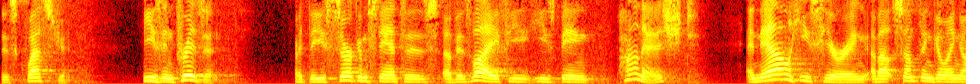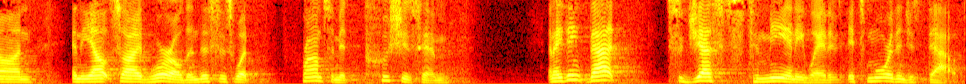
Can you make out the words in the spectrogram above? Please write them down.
this question. He's in prison. Right? These circumstances of his life, he, he's being punished, and now he's hearing about something going on in the outside world, and this is what prompts him, it pushes him. And I think that suggests to me, anyway, that it's more than just doubt.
